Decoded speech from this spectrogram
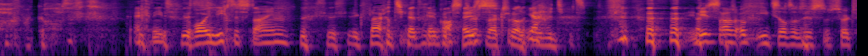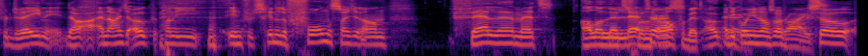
Oh my god. Echt niet. Roy Liechtenstein. ik vraag het ChatGPT Rasters. straks wel Ja. eventjes. Dit is trouwens ook iets dat er dus een soort verdwenen is. Nou, En dan had je ook van die... In verschillende fonts had je dan vellen met Alle letters, van het alfabet. En die kon je dan zo, Right. zo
